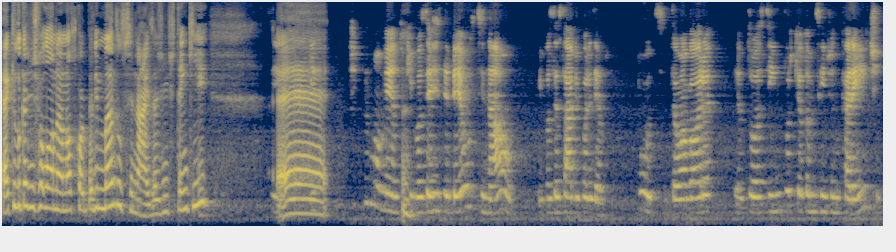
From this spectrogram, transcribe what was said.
É aquilo que a gente falou, né? O nosso corpo ele manda os sinais. A gente tem que. Sim. É... No momento que você recebeu o sinal e você sabe, por exemplo, putz, então agora eu tô assim porque eu tô me sentindo carente,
